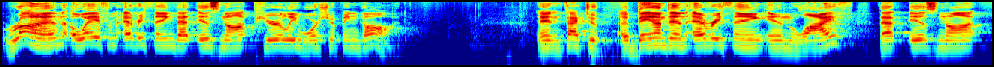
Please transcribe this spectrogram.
run away from everything that is not purely worshiping God. In fact, to abandon everything in life that is not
